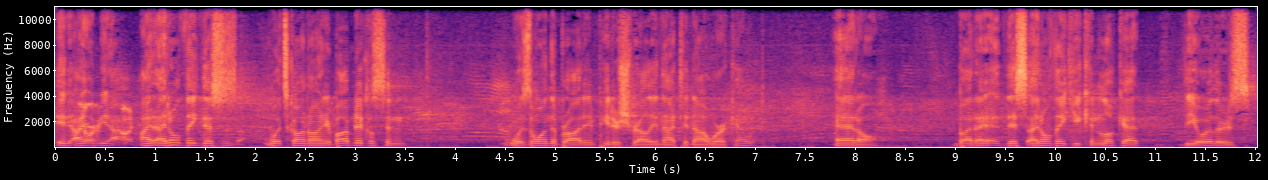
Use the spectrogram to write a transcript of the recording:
it, I, I mean, I, I don't think this is what's going on here. Bob Nicholson was the one that brought in Peter Chiarelli, and that did not work out at all. But I, this, I don't think you can look at the Oilers'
